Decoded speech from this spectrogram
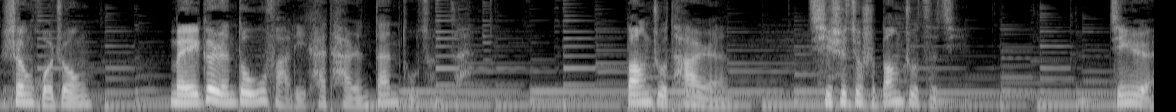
生活中，每个人都无法离开他人单独存在。帮助他人，其实就是帮助自己。今日，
